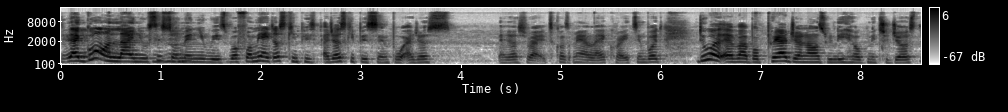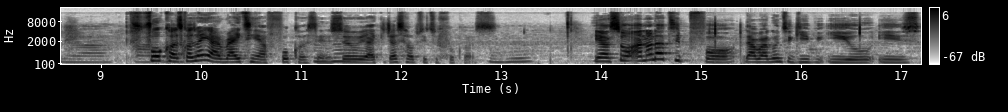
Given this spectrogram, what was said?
like go online you'll see so mm-hmm. many ways but for me i just keep it i just keep it simple i just I just write because I mean I like writing, but do whatever. But prayer journals really help me to just yeah. focus because when you're writing, you're focusing. Mm-hmm. So like it just helps you to focus. Mm-hmm. Yeah. So another tip for that we're going to give you is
